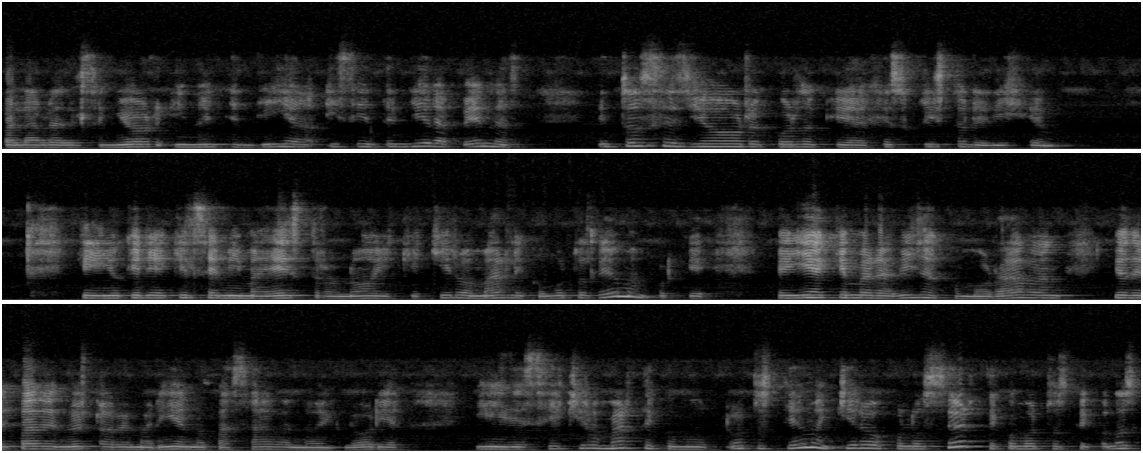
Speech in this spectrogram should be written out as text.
palabra del Señor y no entendía, y si entendiera apenas. Entonces yo recuerdo que a Jesucristo le dije que yo quería que Él sea mi maestro, ¿no? Y que quiero amarle como otros le aman, porque veía qué maravilla como oraban. Yo del Padre Nuestro Ave María no pasaba, ¿no? Y gloria y decía, quiero amarte como otros te aman, quiero conocerte como otros te conocen.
